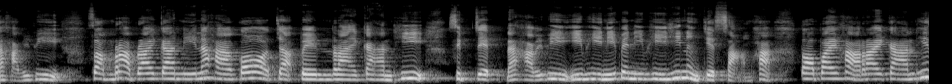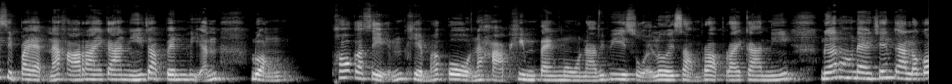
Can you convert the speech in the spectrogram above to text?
นะคะพี่พี่สำหรับรายการนี้นะคะก็จะเป็นรายการที่ 17 นะคะพี่พี่ EP นี้เป็น EP ที่ 173 ค่ะ ต่อไปค่ะรายการที่ 18 นะคะ รายการนี้จะเป็นเหรียญหลวง พ่อเกษมเขมะโกนะคะ พิมพ์แตงโมนะพี่พี่สวยเลยสำหรับรายการนี้ เนื้อทองแดงเช่นกัน แล้วก็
